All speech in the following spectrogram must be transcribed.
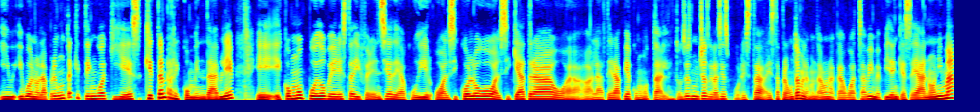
Y, bueno, la pregunta que tengo aquí es, ¿qué tan recomendable, eh, eh, cómo puedo ver esta diferencia de acudir o al psicólogo, al psiquiatra o a, la terapia como tal? Entonces, muchas gracias por esta, esta pregunta. Me la mandaron acá a WhatsApp y me piden que sea anónima.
